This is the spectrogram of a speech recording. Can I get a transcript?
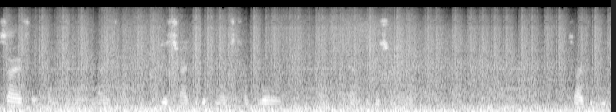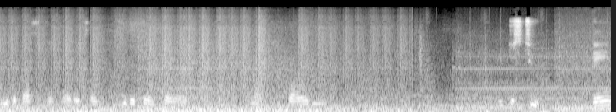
Sorry for jumping my phone. Just trying to get the most comfortable of position. So I could give you the best gameplay. It's like either gameplay or like quality. Just too dang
